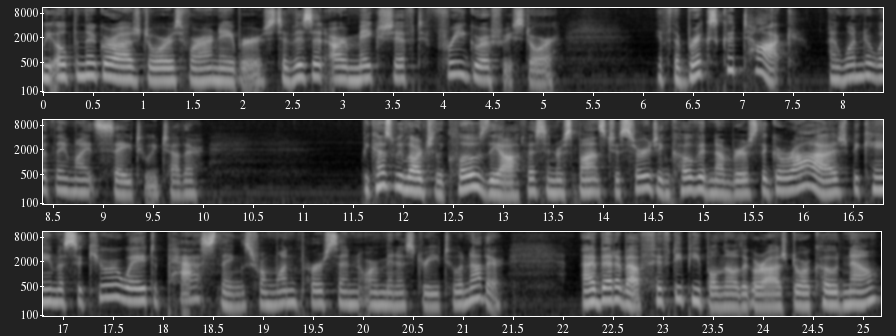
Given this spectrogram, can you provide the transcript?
we opened the garage doors for our neighbors to visit our makeshift free grocery store. If the bricks could talk, I wonder what they might say to each other. Because we largely closed the office in response to surging COVID numbers, the garage became a secure way to pass things from one person or ministry to another. I bet about 50 people know the garage door code now.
